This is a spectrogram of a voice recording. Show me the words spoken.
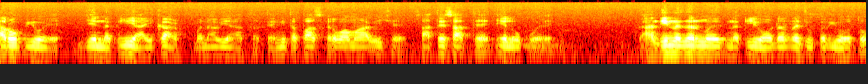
આરોપીઓએ જે નકલી આઈ કાર્ડ બનાવ્યા હતા, તેની તપાસ કરવામાં આવી છે. સાથે સાથે એ લોકોએ ગાંધીનગરનો એક નકલી ઓર્ડર રજૂ કર્યો હતો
